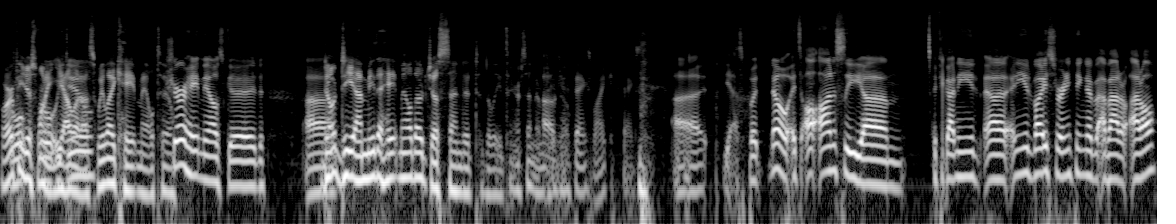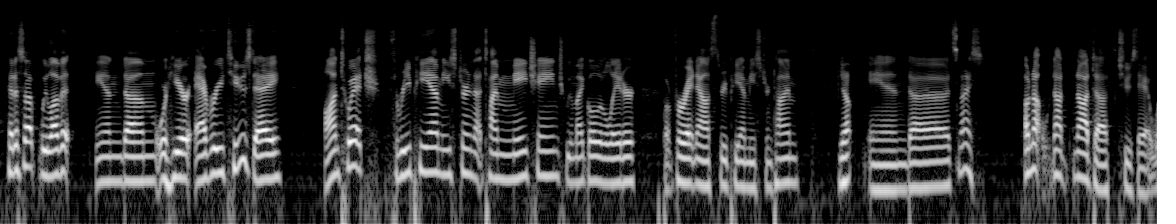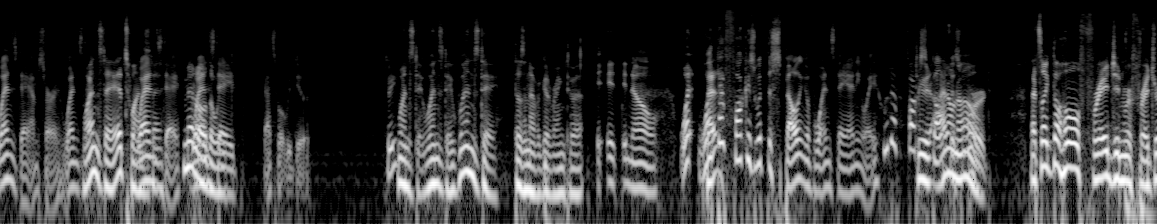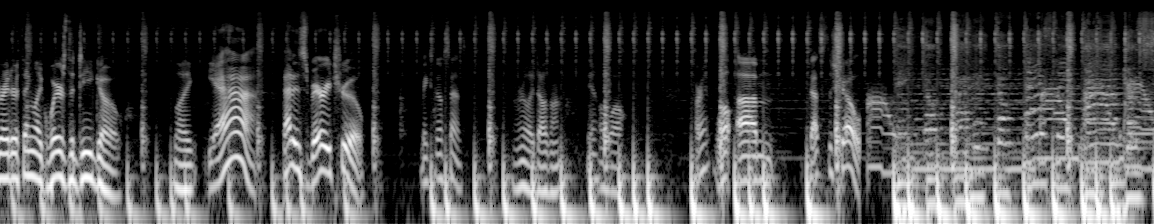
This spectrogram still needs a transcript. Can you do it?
Or if you just want to yell at us, we like hate mail too. Sure, hate mail's good. Uh, Don't DM me the hate mail though. Just send it to the lead singer. Send them. Okay, thanks, Mike. Thanks. uh, yes, but no, it's all, honestly. Um, if you got any uh, any advice or anything ab- about it at all, hit us up. We love it, and um, we're here every Tuesday on Twitch, 3 p.m. Eastern. That time may change. We might go a little later, but for right now, it's 3 p.m. Eastern time, Yep. and uh, it's nice. Oh, not not not uh, Tuesday. uh, Wednesday. I'm sorry, Wednesday. Wednesday. It's Wednesday. Wednesday. Middle of the week. That's what we do. Sweet. Wednesday. Wednesday. Wednesday. Doesn't have a good ring to it. It, it, no. What what That- the fuck is with the spelling of Wednesday anyway? Who the fuck Dude, spelled I don't this know. word? That's like the whole fridge and refrigerator thing. Like, where's the D go? Like, Yeah, that is very true. Makes no sense. it really doesn't. Yeah. Oh well. All right. Well, um, that's the show. Nobody.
